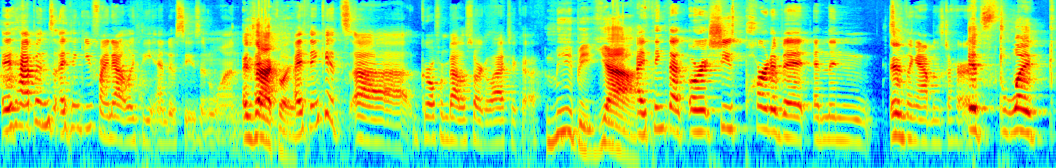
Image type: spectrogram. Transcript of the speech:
It happens, I think you find out like the end of season one. Exactly. I think it's uh, Girl from Battlestar Galactica. Maybe, yeah. I think that, or she's part of it, and then something happens to her. it's like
